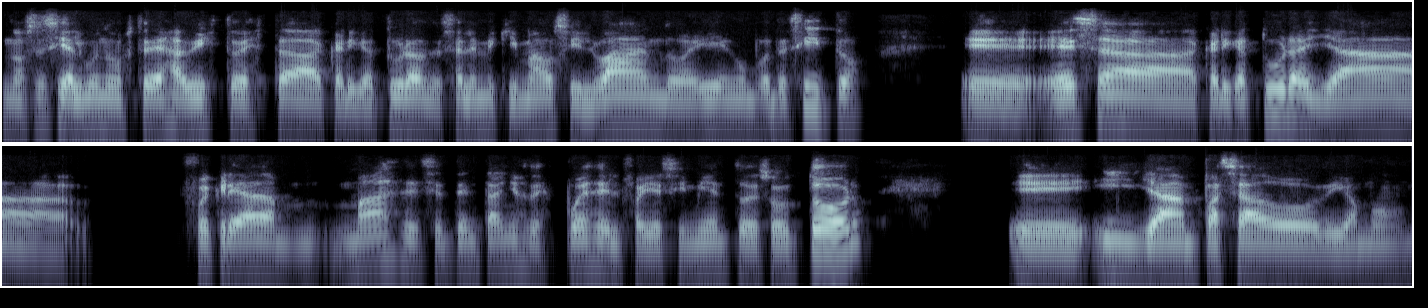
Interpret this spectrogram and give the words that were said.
no sé si alguno de ustedes ha visto esta caricatura donde sale Mickey Mouse silbando ahí en un botecito. Eh, esa caricatura ya fue creada más de 70 años después del fallecimiento de su autor eh, y ya han pasado, digamos,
